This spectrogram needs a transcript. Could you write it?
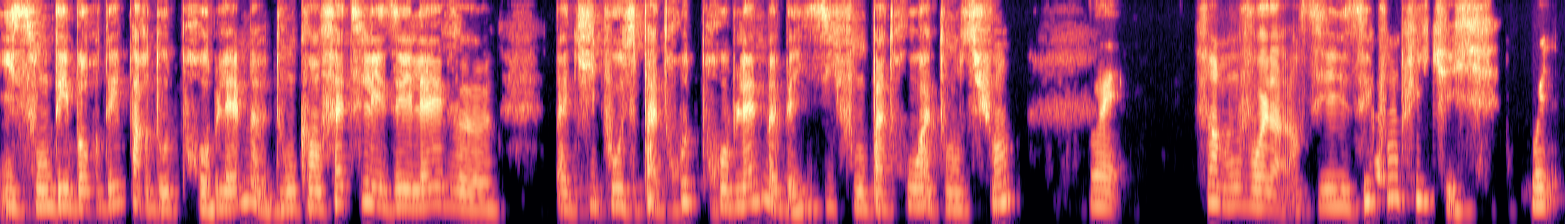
ils sont débordés par d'autres problèmes, donc en fait, les élèves euh, qui posent pas trop de problèmes, bah, ils y font pas trop attention. Ouais. Enfin bon, voilà, c'est compliqué. Oui.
